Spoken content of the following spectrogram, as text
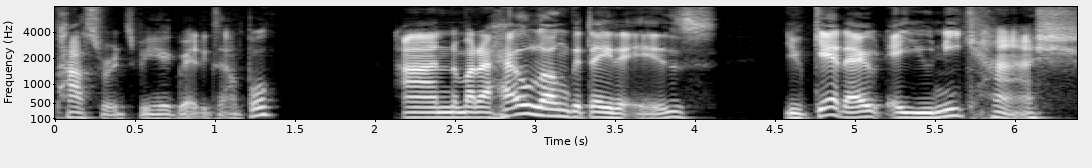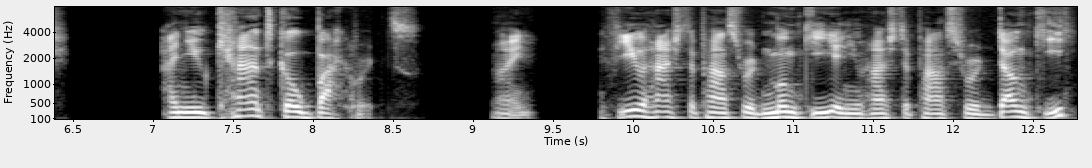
passwords being a great example. And no matter how long the data is, you get out a unique hash and you can't go backwards, right? If you hash the password monkey and you hash the password donkey,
